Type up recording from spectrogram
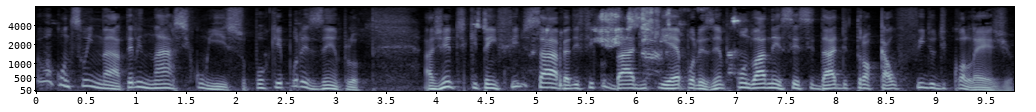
É uma condição inata, ele nasce com isso. Porque, por exemplo, a gente que tem filho sabe a dificuldade que é, por exemplo, quando há necessidade de trocar o filho de colégio.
